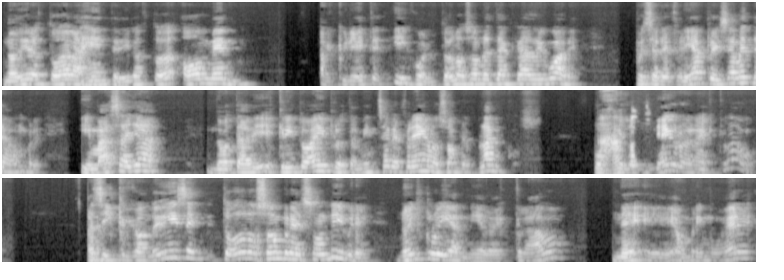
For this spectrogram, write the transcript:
no dieron toda la gente, dieron todo, all men are created equal, todos los hombres están creados iguales, pues se referían precisamente a hombres. Y más allá, no está escrito ahí, pero también se referían a los hombres blancos, porque los negros eran esclavos. Así que cuando dicen todos los hombres son libres, no incluían ni a los esclavos, ni eh, hombres y mujeres,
